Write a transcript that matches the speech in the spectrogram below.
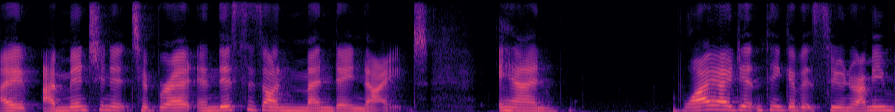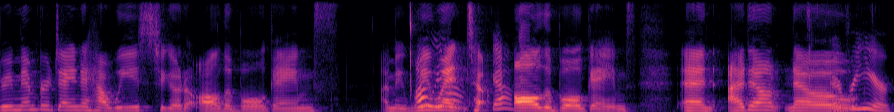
I I mentioned it to Brett and this is on Monday night. And why I didn't think of it sooner. I mean, remember Dana how we used to go to all the bowl games? I mean, we Oh, yeah, went to yeah. all the bowl games. And I don't know every year.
